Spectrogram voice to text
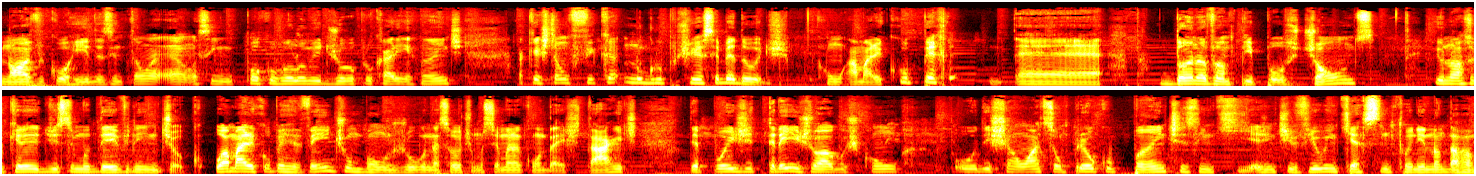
9 corridas. Então é assim, pouco volume de jogo pro Karen Hunt. A questão fica no grupo de recebedores, com a Mari Cooper, é, Donovan Peoples Jones e o nosso queridíssimo David Njoku. O Amari Cooper vem de um bom jogo nessa última semana com 10 targets, depois de 3 jogos com o Deshaun Watson preocupantes em que a gente viu em que a sintonia não estava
